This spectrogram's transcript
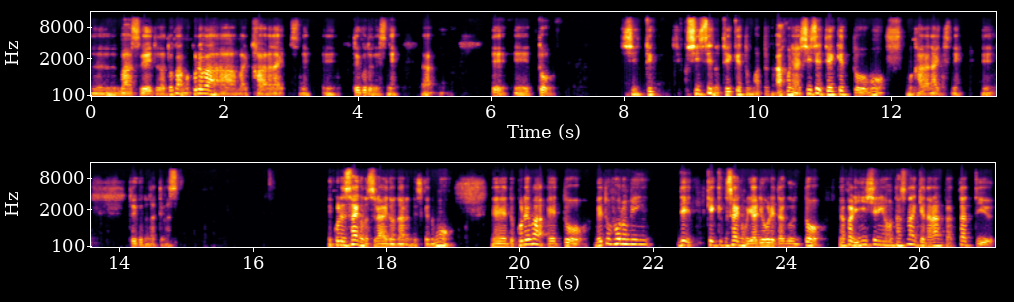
うん、バースレートだとか、まあ、これはあまり変わらないですね。えー、ということですね。で、えー、っと、新生の低血糖もあったかな。あ、ここには新生低血糖ももう変わらないですね、えー。ということになっています。でこれで最後のスライドになるんですけども、えー、とこれは、えーと、メトフォルミンで結局最後もやり折れた群と、やっぱりインシュリンを足さなきゃならんかったっていう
